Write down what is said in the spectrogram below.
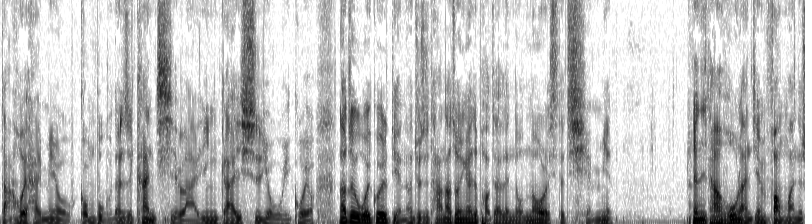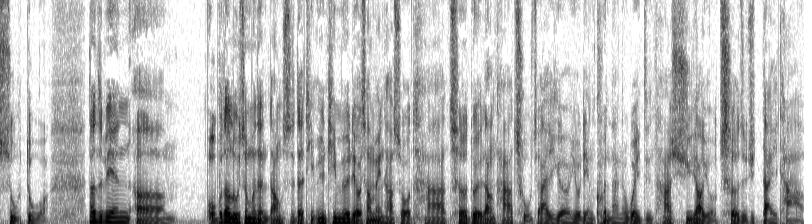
大会还没有公布，但是看起来应该是有违规哦。那这个违规的点呢，就是他那时候应该是跑在 Lando Norris 的前面，但是他忽然间放慢的速度哦。那这边呃，我不知道 Lewis Hamilton 当时在听，因为 Team Radio 上面他说他车队让他处在一个有点困难的位置，他需要有车子去带他。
